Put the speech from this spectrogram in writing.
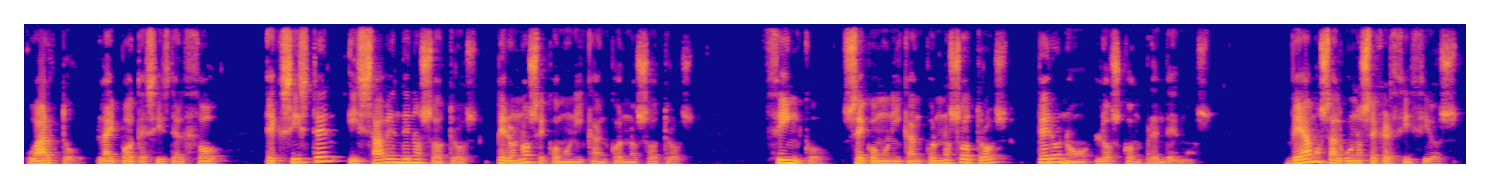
Cuarto, la hipótesis del zoo. Existen y saben de nosotros, pero no se comunican con nosotros. 5. Se comunican con nosotros, pero no los comprendemos. Veamos algunos ejercicios.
